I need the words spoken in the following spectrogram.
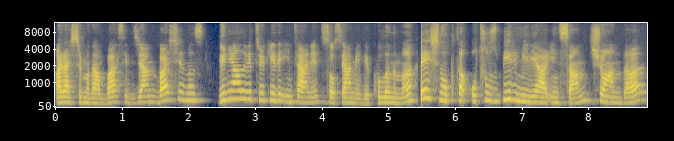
araştırmadan bahsedeceğim. Başlığımız Dünyada ve Türkiye'de internet, sosyal medya kullanımı 5.31 milyar insan şu anda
